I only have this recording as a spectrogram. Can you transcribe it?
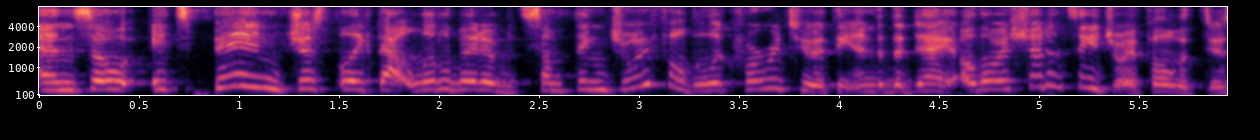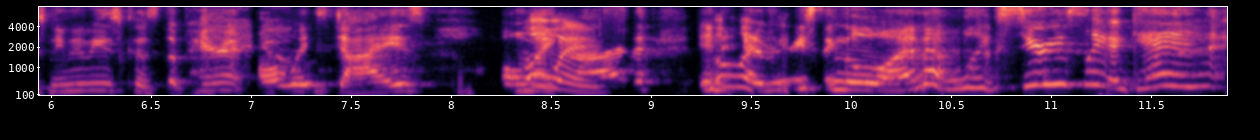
And so it's been just like that little bit of something joyful to look forward to at the end of the day. Although I shouldn't say joyful with Disney movies because the parent always dies. Oh my always. God. In oh always. every single one. I'm like, seriously, again,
